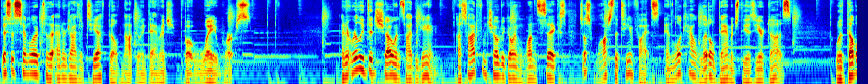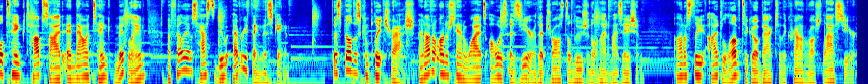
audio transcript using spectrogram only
This is similar to the Energizer TF build not doing damage, but way worse. And it really did show inside the game. Aside from Chovy going 1-6, just watch the team fights and look how little damage the Azir does. With double tank topside and now a tank mid lane, Aphelios has to do everything this game. This build is complete trash, and I don't understand why it's always Azir that draws delusional itemization. Honestly, I'd love to go back to the Crown Rush last year.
